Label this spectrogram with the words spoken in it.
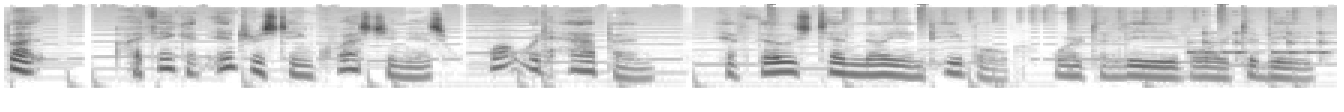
But I think an interesting question is what would happen if those 10 million people were to leave or to be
